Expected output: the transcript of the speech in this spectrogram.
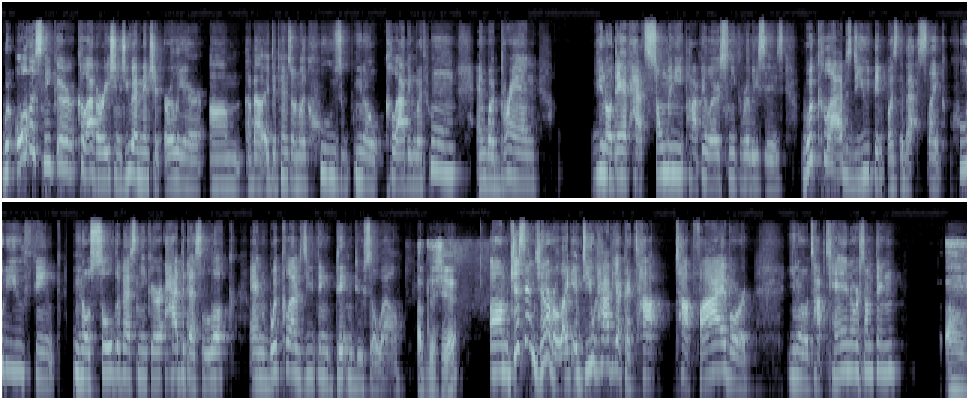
with all the sneaker collaborations you had mentioned earlier um, about it depends on like who's you know collabing with whom and what brand you know, they have had so many popular sneaker releases. What collabs do you think was the best? Like, who do you think, you know, sold the best sneaker, had the best look, and what collabs do you think didn't do so well? Of this year? Um, just in general, like, if do you have like a top top five or, you know, top ten or something? Um,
